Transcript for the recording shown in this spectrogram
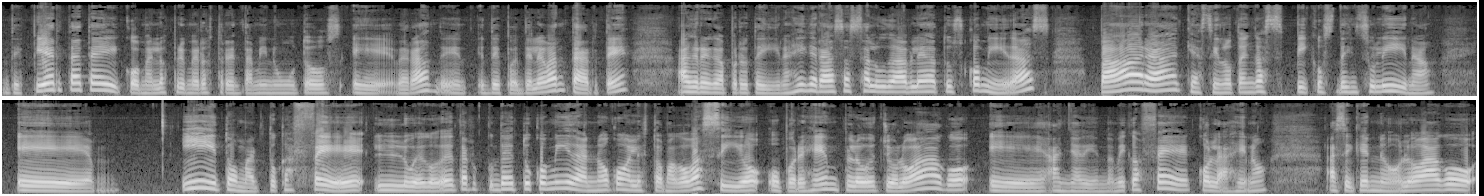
despiértate y come los primeros 30 minutos, eh, ¿verdad? después de levantarte, agrega proteínas y grasas saludables a tus comidas para que así no tengas picos de insulina. Eh, y tomar tu café luego de, tu comida, no con el estómago vacío, o por ejemplo, yo lo hago añadiendo mi café colágeno, así que no lo hago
